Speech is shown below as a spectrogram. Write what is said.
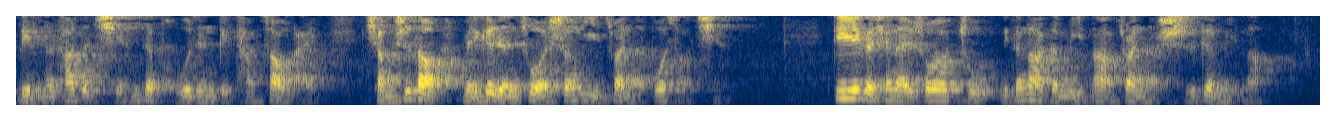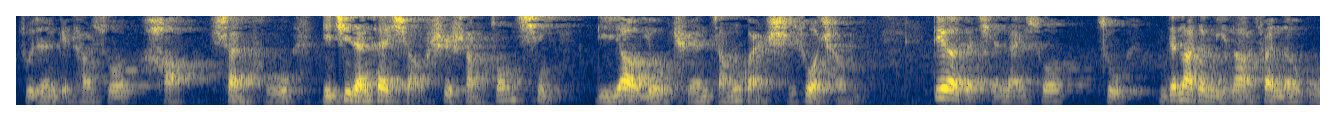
领了他的钱的仆人给他召来，想知道每个人做生意赚了多少钱。第一个前来说：“主，你的那个米纳赚了十个米纳。”主人给他说：“好，善仆，你既然在小事上忠信，你要有权掌管十座城。”第二个前来说：“主。”你的那个米纳赚了五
